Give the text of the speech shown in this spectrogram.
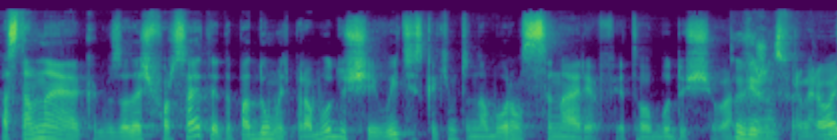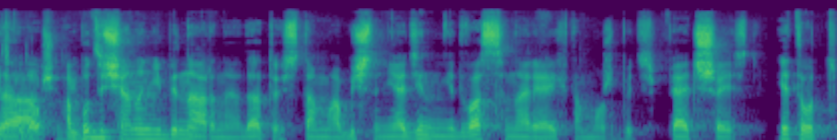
Основная как бы задача форсайта это подумать про будущее и выйти с каким-то набором сценариев этого будущего. Ну, вижен сформировать, да. куда вообще двигаться. А будущее оно не бинарное, да, то есть там обычно не один, не два сценария, а их там может быть 5-6. Это вот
